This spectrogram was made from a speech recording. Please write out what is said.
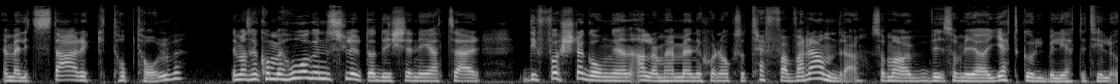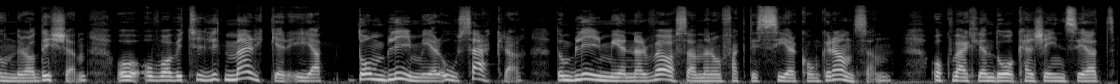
en väldigt stark topp 12. Det man ska komma ihåg under slutaudition är att så här, det är första gången alla de här människorna också träffar varandra som, har, vi, som vi har gett guldbiljetter till under audition. Och, och vad vi tydligt märker är att de blir mer osäkra. De blir mer nervösa när de faktiskt ser konkurrensen. Och verkligen då kanske inser att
